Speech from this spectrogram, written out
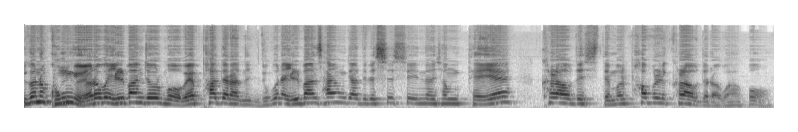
이거는 공유. 여러분 일반적으로 뭐 웹하드라든지 누구나 일반 사용자들이 쓸 수 있는 형태의 클라우드 시스템을 퍼블릭 클라우드라고 하고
